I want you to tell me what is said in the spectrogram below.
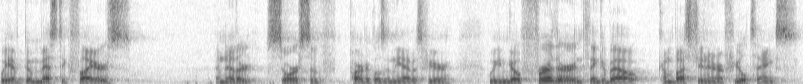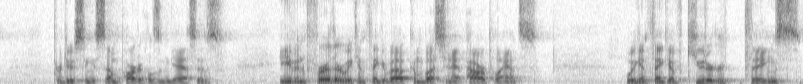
We have domestic fires, another source of particles in the atmosphere. We can go further and think about combustion in our fuel tanks, producing some particles and gases. Even further, we can think about combustion at power plants. We can think of cuter things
